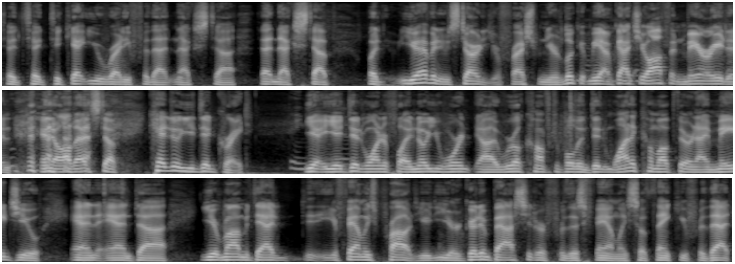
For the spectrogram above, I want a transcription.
to to, to get you ready for that next uh, that next step. But you haven't even started your freshman year. Look at me; I've got you off and married and and all that stuff. Kendall, you did great. Thank yeah, you. you did wonderful. I know you weren't uh, real comfortable and didn't want to come up there, and I made you. And and uh, your mom and dad, your family's proud. You, you're a good ambassador for this family, so thank you for that,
